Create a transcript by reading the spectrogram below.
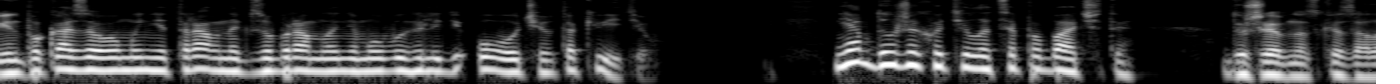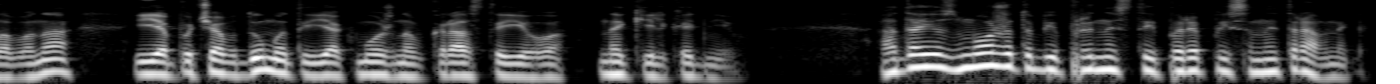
Він показував мені травник з обрамленням у вигляді овочів та квітів. Я б дуже хотіла це побачити. душевно сказала вона, і я почав думати, як можна вкрасти його на кілька днів. Гадаю, зможу тобі принести переписаний травник.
